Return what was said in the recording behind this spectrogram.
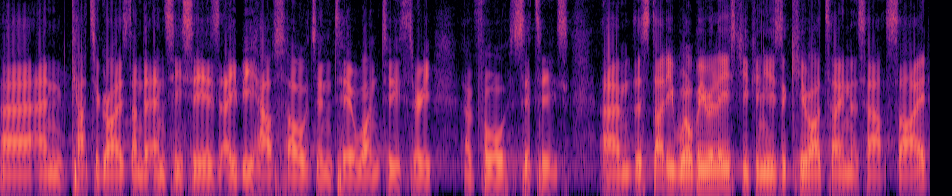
uh, and categorized under NCC as AB households in tier one, two, three, and four cities. Um, the study will be released. You can use the QR tone that's outside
